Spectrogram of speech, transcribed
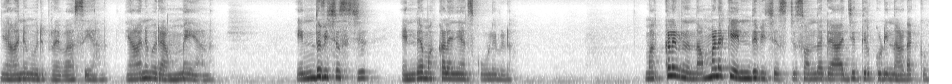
ഞാനും ഒരു പ്രവാസിയാണ് ഞാനും ഒരു അമ്മയാണ്. എന്തു വിശ്വസിച്ച് എന്റെ മക്കളെ ഞാൻ സ്കൂളിൽ വിടും? മക്കളെ വിടുന്നത് നമ്മളൊക്കെ എന്ത് വിശ്വസിച്ച് സ്വന്തം രാജ്യത്തിൽ കൂടി നടക്കും?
